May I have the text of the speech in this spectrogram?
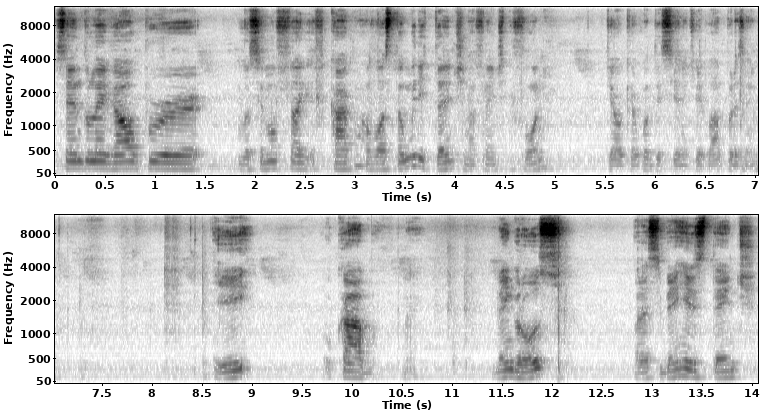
sendo legal por você não ficar com uma voz tão gritante na frente do fone, que é o que acontecia naquele lá, por exemplo. E o cabo, né? bem grosso, parece bem resistente,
